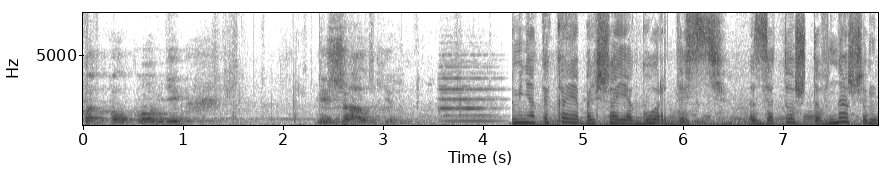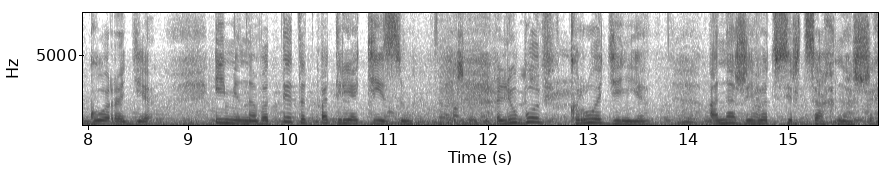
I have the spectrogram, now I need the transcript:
подполковник Мишалкин. У меня такая большая гордость за то, что в нашем городе именно вот этот патриотизм, любовь к родине, она живет в сердцах наших.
